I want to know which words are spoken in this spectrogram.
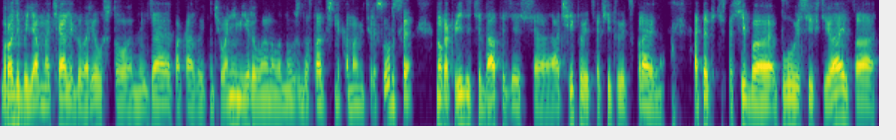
вроде бы я вначале говорил, что нельзя показывать ничего анимированного, нужно достаточно экономить ресурсы. Но, как видите, дата здесь uh, отчитывается, отчитывается правильно. Опять-таки спасибо Apple и SwiftUI за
